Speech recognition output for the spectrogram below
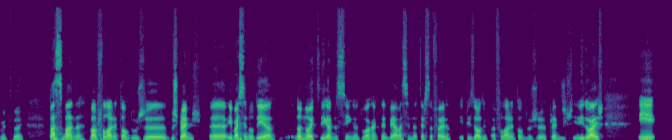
Muito bem. Para a semana, vamos falar então dos, eh, dos prémios. eh, e vai ser no dia, na noite, digamos assim, do arranque da NBA. Vai ser na terça-feira, episódio, a falar então dos eh, prémios individuais. E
